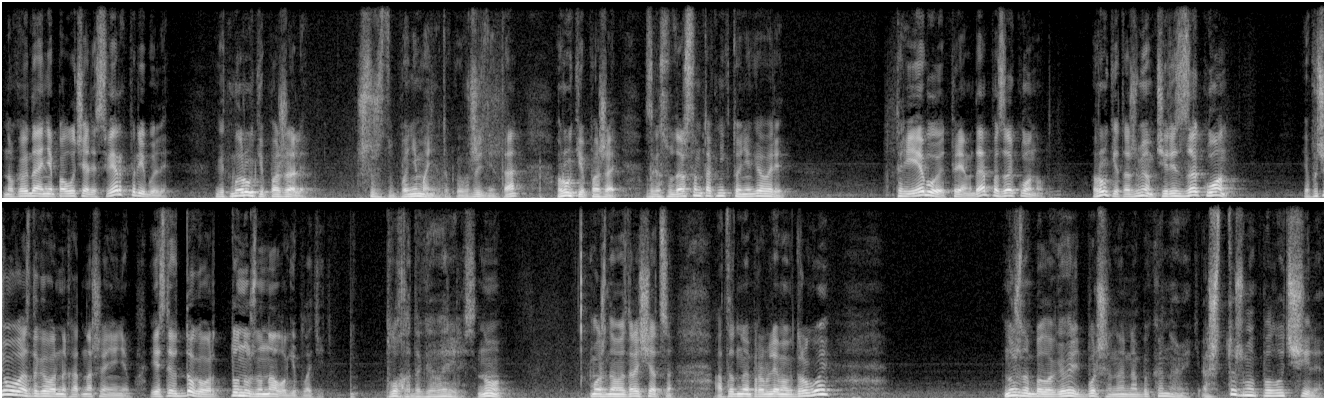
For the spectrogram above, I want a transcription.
Но когда они получали сверхприбыли, говорит, мы руки пожали. Что же это понимание такое в жизни-то, а? Руки пожать. С государством так никто не говорит. Требует прямо, да, по закону. Руки-то жмем через закон. И почему у вас договорных отношений нет? Если договор, то нужно налоги платить. Плохо договорились. Ну, можно возвращаться от одной проблемы к другой. Нужно было говорить больше, наверное, об экономике. А что же мы получили?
